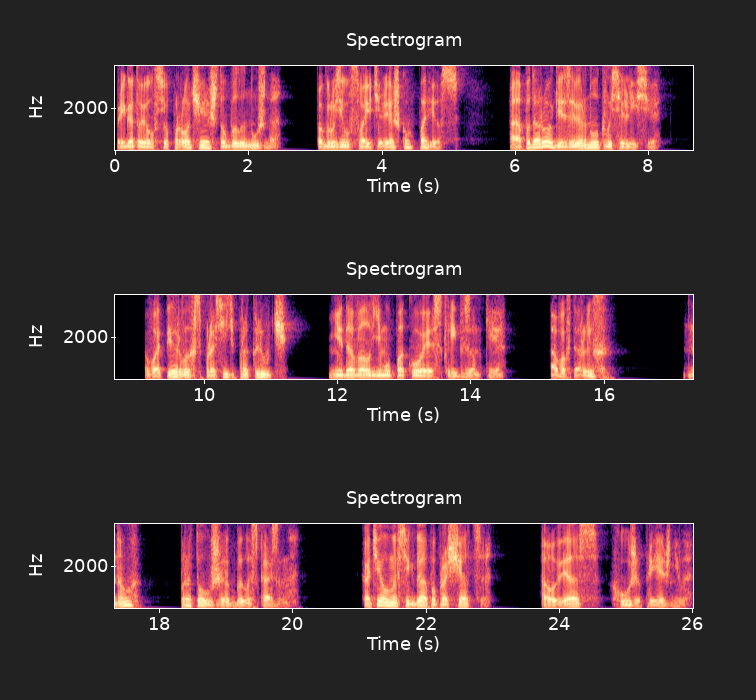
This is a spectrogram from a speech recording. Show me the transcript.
Приготовил все прочее, что было нужно. Погрузил в свою тележку, повез. А по дороге завернул к Василисе. Во-первых, спросить про ключ. Не давал ему покоя скрип в замке. А во-вторых, ну, про то уже было сказано. Хотел навсегда попрощаться, а увяз хуже прежнего.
